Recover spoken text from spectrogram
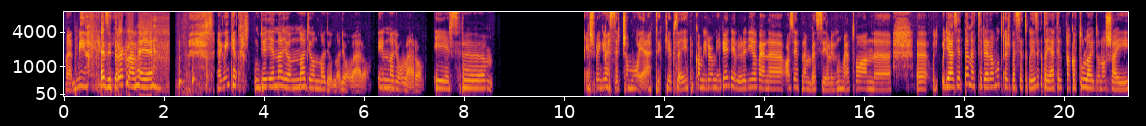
mert mi... Ez itt a reklámhelye. Meg minket. Úgyhogy én nagyon-nagyon-nagyon-nagyon várom. Én nagyon várom. És és még lesz egy csomó játék, képzeljétek, amiről még egyelőre nyilván azért nem beszélünk, mert van, ugye azért nem egyszer erről múltkor is beszéltük, hogy ezeket a játékoknak a tulajdonosai,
